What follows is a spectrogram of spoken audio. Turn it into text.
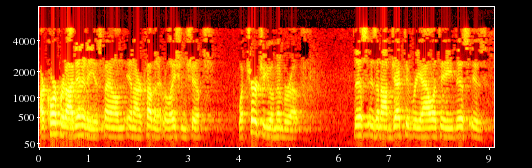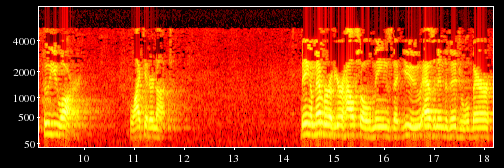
Our corporate identity is found in our covenant relationships. What church are you a member of? This is an objective reality. This is who you are, like it or not. Being a member of your household means that you, as an individual, bear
